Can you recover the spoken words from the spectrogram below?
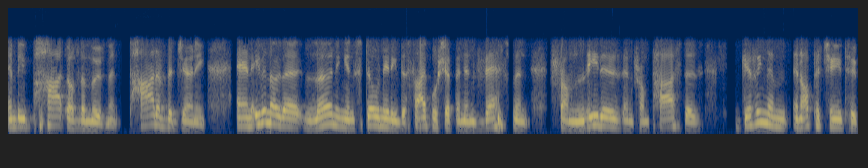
and be part of the movement, part of the journey. And even though they're learning and still needing discipleship and investment from leaders and from pastors, giving them an opportunity to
